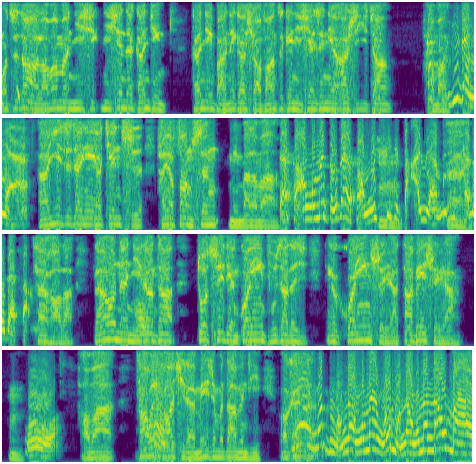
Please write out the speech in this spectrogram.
我知道，老妈妈，你现你现在赶紧赶紧把那个小房子给你先生念二十一章，好吗一直？在念，啊，一直在念，要坚持，还要放生，明白了吗？我们都在放，我许的大愿，每一天都在放。太好了，然后呢，你让他多吃一点观音菩萨的那个观音水啊，大杯水啊，嗯，哦，好吗？他会好起来，没什么大问题。我看我，我梦到我们，我梦到我们老妈，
